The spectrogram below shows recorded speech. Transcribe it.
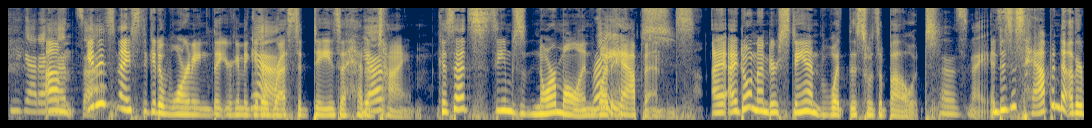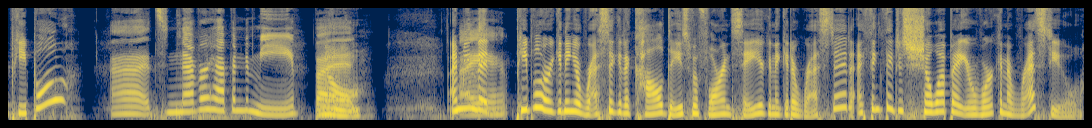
You got Um, it is nice to get a warning that you're going to get Yeah. arrested days ahead Yep. of time because that seems normal in what happens. I, I don't understand what this was about. That was nice. And does this happen to other people? uh, it's never happened to me, but no. I mean I- that people are getting arrested get a call days before and say you're going to get arrested. I think they just show up at your work and arrest you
